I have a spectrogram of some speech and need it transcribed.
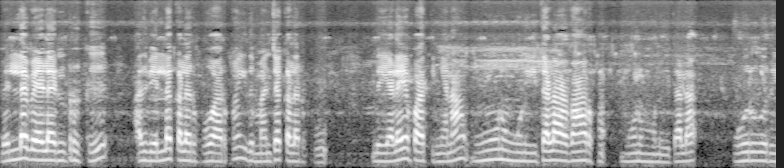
வெள்ளை வேலைன்னு இருக்குது அது வெள்ளை கலர் பூவாக இருக்கும். இது மஞ்சள் கலர் பூ. இந்த இலையை பார்த்தீங்கன்னா மூணு மூணு இதழாக தான் இருக்கும். மூணு மூணு இதழாக ஒரு ஒரு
